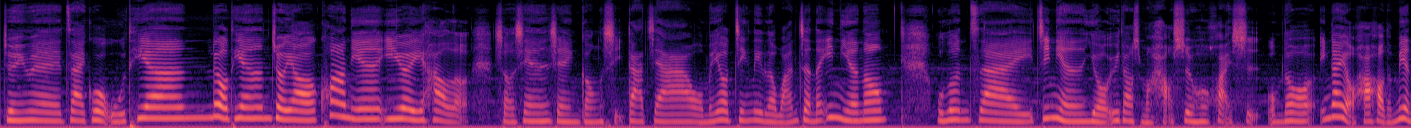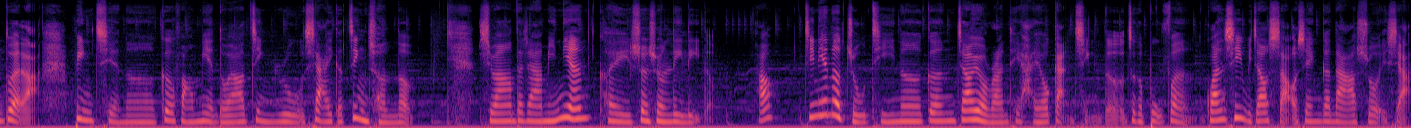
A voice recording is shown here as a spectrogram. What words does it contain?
就因为再过五天、六天就要跨年一月一号了。首先，先恭喜大家，我们又经历了完整的一年哦。无论在今年有遇到什么好事或坏事，我们都应该有好好的面对啦，并且呢，各方面都要进入下一个进程了。希望大家明年可以顺顺利利的。好，今天的主题呢，跟交友软体还有感情的这个部分关系比较少，先跟大家说一下，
